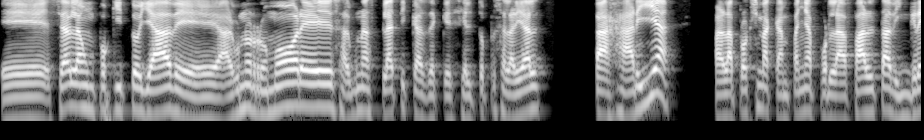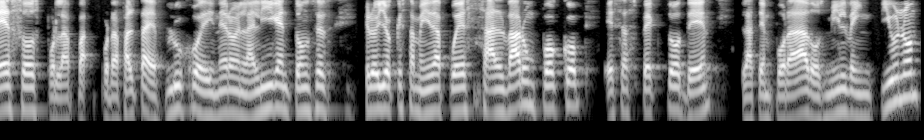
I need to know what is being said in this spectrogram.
Eh, se habla un poquito ya de algunos rumores, algunas pláticas de que si el tope salarial bajaría para la próxima campaña por la falta de ingresos, por la, por la falta de flujo de dinero en la liga. Entonces, creo yo que esta medida puede salvar un poco ese aspecto de la temporada 2021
